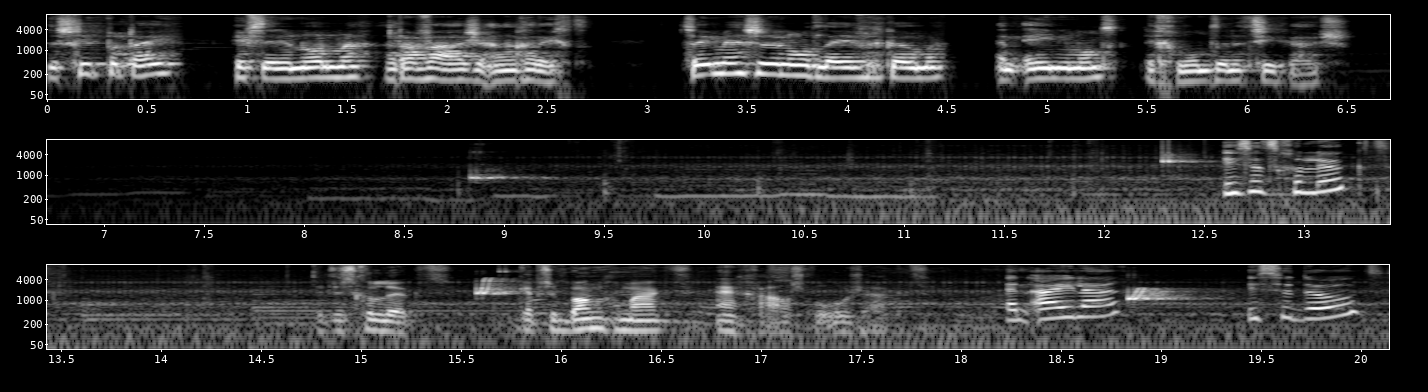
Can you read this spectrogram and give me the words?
De schietpartij heeft een enorme ravage aangericht. Twee mensen zijn om het leven gekomen en één iemand ligt gewond in het ziekenhuis. Is het gelukt? Het is gelukt. Ik heb ze bang gemaakt en chaos veroorzaakt. En Ayla? Is ze dood?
